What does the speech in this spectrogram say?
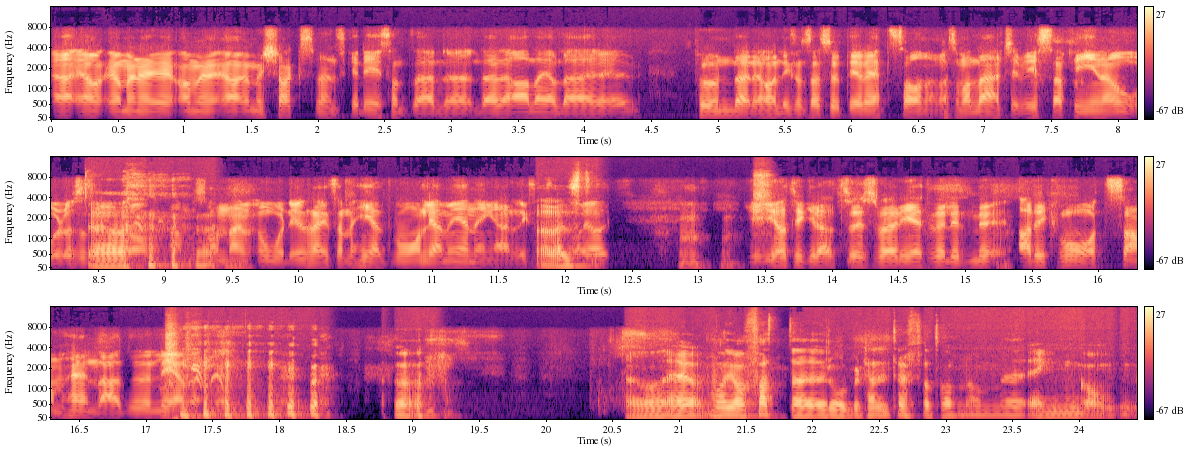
Ja, jag, jag menar, jag menar, jag menar tjacksvenska, det är sånt där där alla jävla eh, pundare har liksom så här suttit i rättssalen som har lärt sig vissa fina ord och så Ja. säger de fram sådana ord i liksom helt vanliga meningar. Liksom. Ja, Så jag, jag tycker att Sverige är ett väldigt adekvat samhälle att leva. Ja. Ja, eh, vad jag fattar, Robert hade träffat honom eh, en gång.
